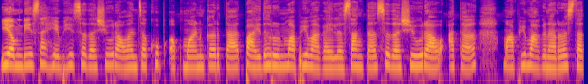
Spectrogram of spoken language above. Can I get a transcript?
यम डी साहेब हे सदाशिवरावांचा खूप अपमान करतात. पाय धरून माफी मागायला सांगतात. सदाशिवराव आता माफी मागणार असतात.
